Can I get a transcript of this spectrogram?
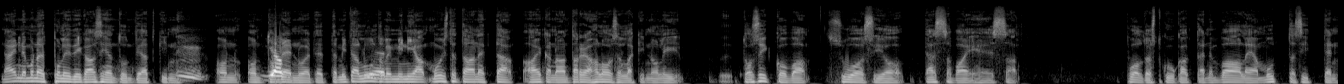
Näin ne monet politiikan asiantuntijatkin mm. on, on todennut, ja, että mitä luultavimmin, ja muistetaan, että aikanaan Tarja Halosellakin oli tosi kova suosio tässä vaiheessa puolitoista kuukautta ennen vaaleja, mutta sitten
